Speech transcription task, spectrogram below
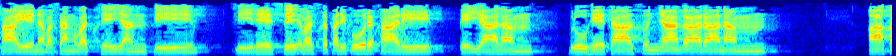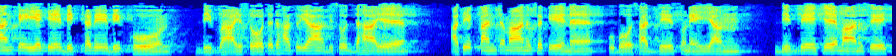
කායේන වසං වත්තේයන්ති සීලේස්සේ වස්ස පරිපූර්ණකාරී පේයාලම් බ්‍රෝහේතා ශුඤ්ඤාගාරානම්. ආකංකේයචේ භික්ඛවේ භික්ඛූ දිබ්බාය සෝත ධාතුයා විසුද්ධාය. අතික්කන්ත මානුසකේන උභෝ සද්දේ සුනේයම්. දිබ්බේච මානුසේච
